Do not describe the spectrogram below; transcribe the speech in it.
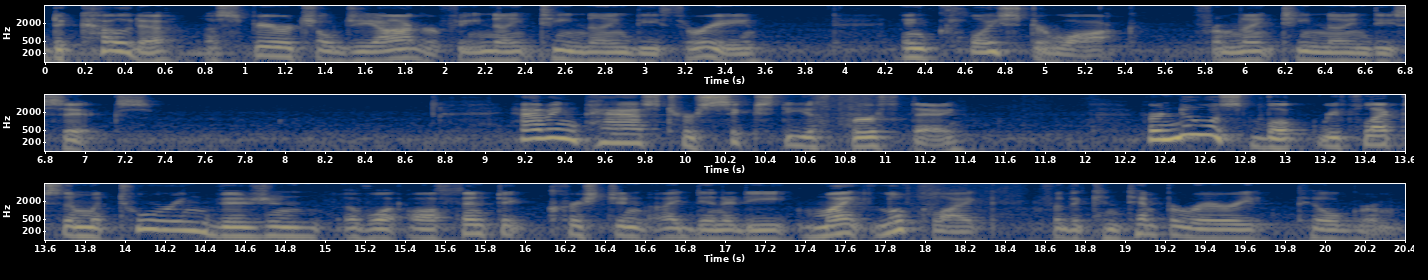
Dakota, A Spiritual Geography, 1993, and Cloister Walk from 1996. Having passed her 60th birthday, her newest book reflects a maturing vision of what authentic Christian identity might look like for the contemporary pilgrim.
